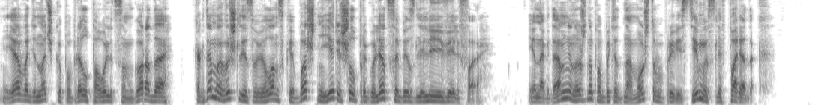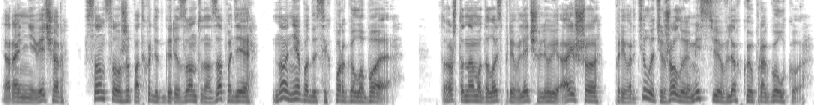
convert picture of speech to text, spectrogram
Я в одиночку побрел по улицам города. Когда мы вышли из Вавилонской башни, я решил прогуляться без Лили и Вельфа. Иногда мне нужно побыть одному, чтобы привести мысли в порядок. Ранний вечер, солнце уже подходит к горизонту на западе, но небо до сих пор голубое. То, что нам удалось привлечь Лю и Айшу, превратило тяжёлую миссию в лёгкую прогулку –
